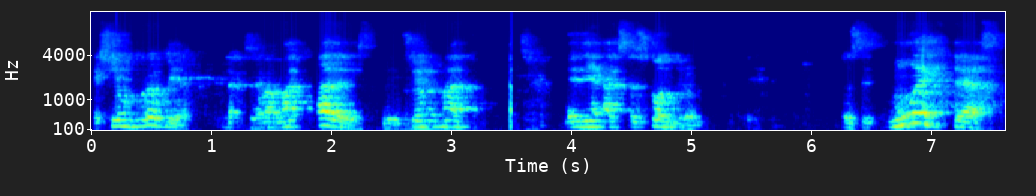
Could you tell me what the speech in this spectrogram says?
dirección propia, se llama MAC address, dirección MAC, Media Access Control. Entonces, nuestras,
